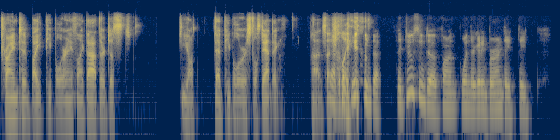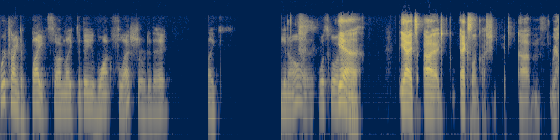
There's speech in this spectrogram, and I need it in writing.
trying to bite people or anything like that. They're just you know dead people who are still standing. Uh, Yeah, essentially. they do seem to. They do seem to. When they're getting burned, they they were trying to bite. So I'm like, did they want flesh or do they, like, you know, uh, what's going on? Yeah. Yeah, it's uh, excellent question. Um, really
